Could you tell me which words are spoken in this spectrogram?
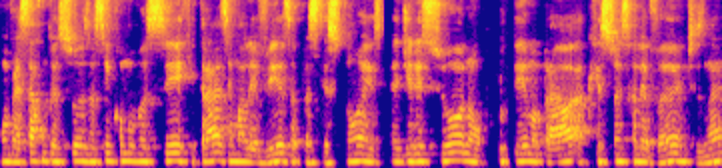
conversar com pessoas assim como você, que trazem uma leveza para as questões, né? direcionam o tema para questões relevantes, né?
